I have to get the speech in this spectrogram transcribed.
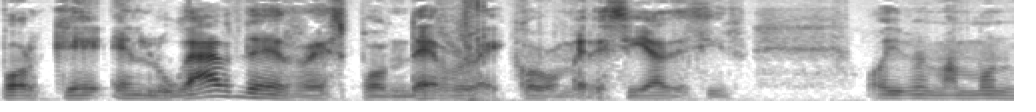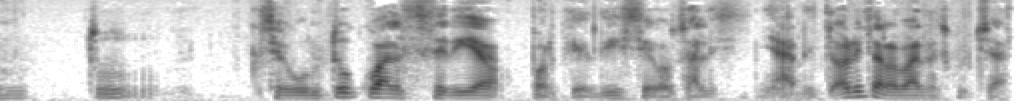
Porque en lugar de responderle como merecía decir, oye mamón, tú, según tú, ¿cuál sería? Porque dice González Iñárritu, ahorita lo van a escuchar.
